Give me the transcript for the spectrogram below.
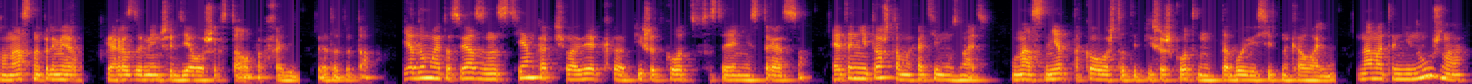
У нас, например, гораздо меньше девушек стало проходить этот этап. Я думаю, это связано с тем, как человек пишет код в состоянии стресса. Это не то, что мы хотим узнать. У нас нет такого, что ты пишешь код, и над тобой висит наковальня. Нам это не нужно,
